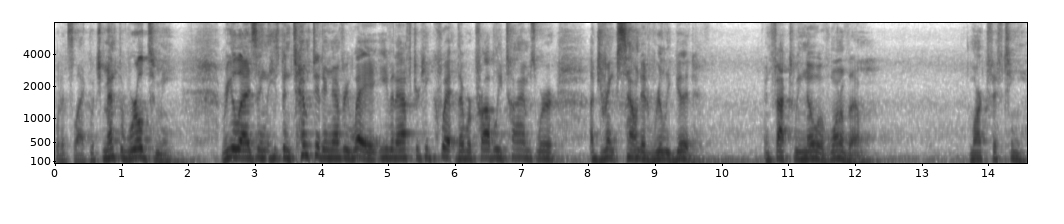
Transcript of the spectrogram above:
what it's like, which meant the world to me realizing that he's been tempted in every way. Even after he quit, there were probably times where a drink sounded really good. In fact, we know of one of them Mark 15.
